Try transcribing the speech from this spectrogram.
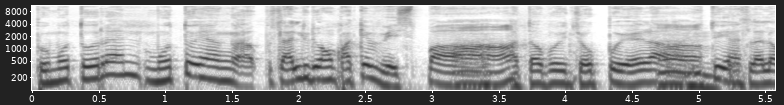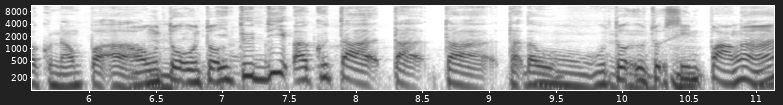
pemotoran motor yang uh, selalu dia orang pakai Vespa Ah. ataupun chopper je lah. Ah. Itu yang selalu aku nampak ah. Ah, untuk untuk Into deep aku tak tak tak tak tahu. oh, untuk untuk scene punk ah.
